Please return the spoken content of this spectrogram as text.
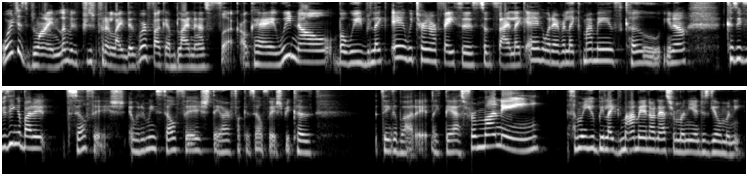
We're just blind. Let me just put it like this. We're fucking blind as fuck okay? We know but we like eh we turn our faces to the side like eh whatever. Like my man's cool you know? Because if you think about it selfish. And when i mean selfish they are fucking selfish because think about it. Like they ask for money. Some of you be like my man don't ask for money and just give him money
